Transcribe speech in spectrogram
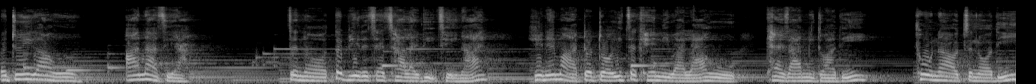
မတွေးကောင်းဘူးအားနာစရာကျွန်တော်တက်ပြေးတစ်ချက်ချလိုက်သည့်အချိန်တိုင်းရင်ထဲမှာတော်တော်ကြီးကြက်ခဲနေပါလားဟု ခံစားမိသွားသည်ထို့နောက်ကျွန်တော်သည်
